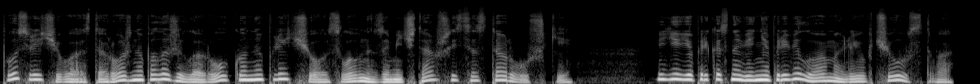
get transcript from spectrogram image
После чего осторожно положила руку на плечо, словно замечтавшейся старушки. Ее прикосновение привело Амалию в чувство.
